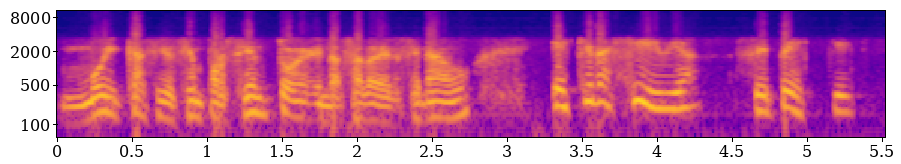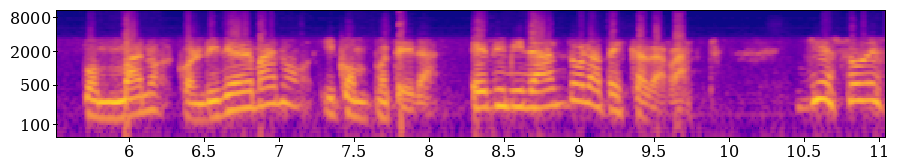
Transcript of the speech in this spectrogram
muy casi del 100% en la sala del Senado, es que la jibia se pesque con mano, con línea de mano y con potera, eliminando la pesca de arrastre. Y eso es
